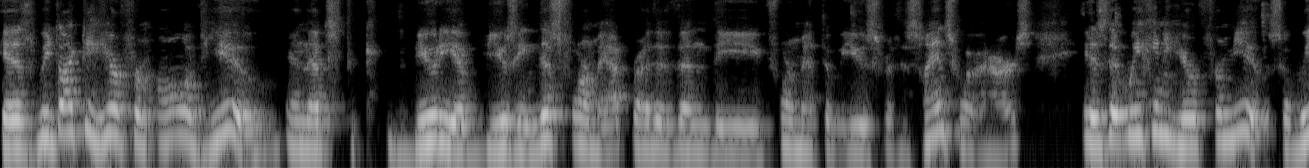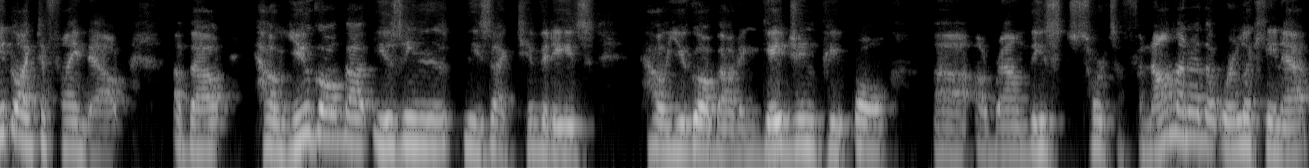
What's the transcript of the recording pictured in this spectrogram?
is we'd like to hear from all of you, and that's the beauty of using this format rather than the format that we use for the science webinars, is that we can hear from you. So we'd like to find out about how you go about using these activities, how you go about engaging people uh, around these sorts of phenomena that we're looking at,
